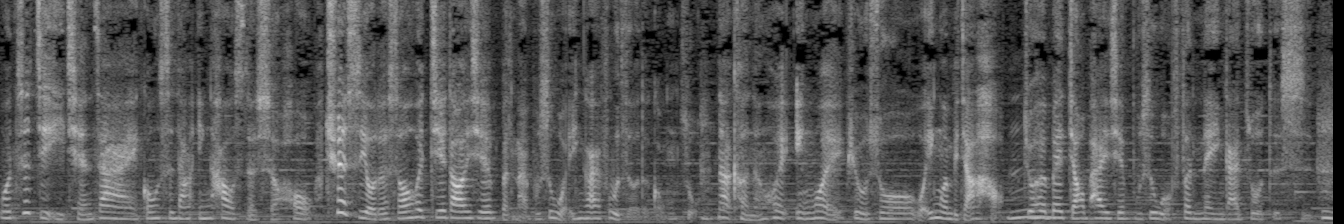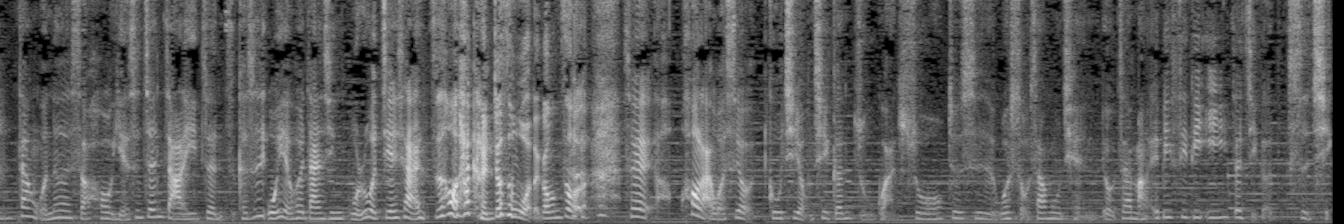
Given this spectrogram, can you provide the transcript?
我自己以前在公司当 in house 的时候，确实有的时候会接到一些本来不是我应该负责的工作，嗯、那可能会因为，譬如说我英文比较好，嗯、就会被交派一些不是我分内应该做的事。嗯，但我那个时候也是挣扎了一阵子，可是我也会担心，我如果接下来之后，他可能就是我的工作了。所以后来我是有鼓起勇气跟主管说，就是我手上目前有在忙 A B C D E 这几个事情，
